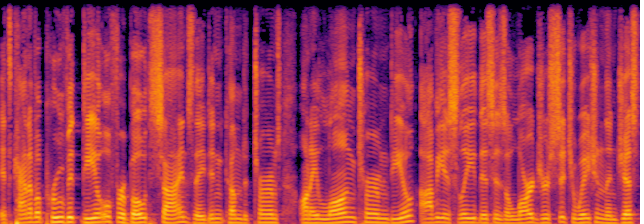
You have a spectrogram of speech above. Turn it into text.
It's kind of a prove it deal for both sides. They didn't come to terms on a long term deal. Obviously, this is a larger situation than just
